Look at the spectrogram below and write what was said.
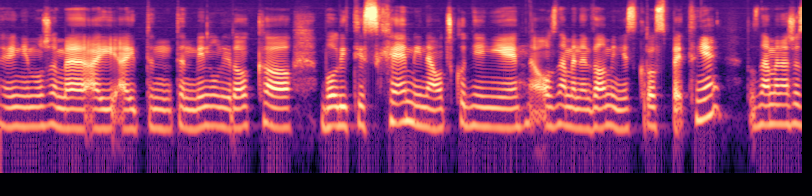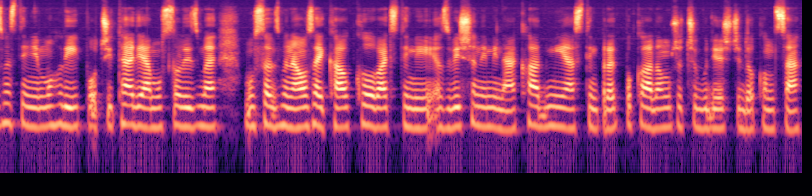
Hej, nemôžeme, aj, aj ten, ten minulý rok boli tie schémy na odškodnenie oznámené veľmi neskoro spätne. To znamená, že sme s tým nemohli počítať a museli sme, museli sme naozaj kalkulovať s tými zvýšenými nákladmi a s tým predpokladom, že čo bude ešte do konca,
